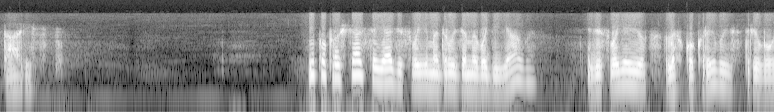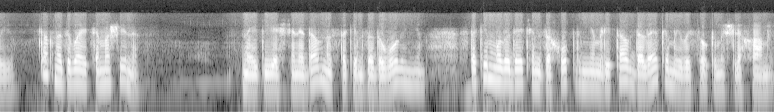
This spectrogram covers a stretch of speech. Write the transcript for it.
старість. І попрощався я зі своїми друзями водіями, зі своєю легкокривою стрілою. Так називається машина, на якій я ще недавно з таким задоволенням, з таким молодечим захопленням літав далекими і високими шляхами.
